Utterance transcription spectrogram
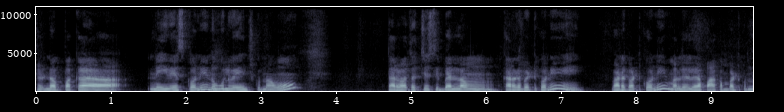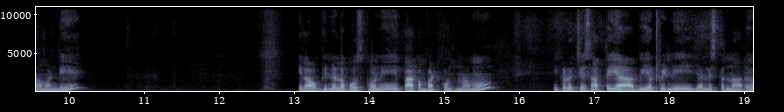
చూడండి ఒక పక్క నెయ్యి వేసుకొని నువ్వులు వేయించుకున్నాము. తర్వాత వచ్చేసి బెల్లం కరగబెట్టుకొని వడకట్టుకొని మళ్ళీ ఇలా పాకం పట్టుకున్నామండి ఇలా ఒక గిన్నెలో పోసుకొని పాకం పట్టుకుంటున్నాము. ఇక్కడ వచ్చేసి అత్తయ్య బియ్య పిండి జల్లిస్తున్నారు.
